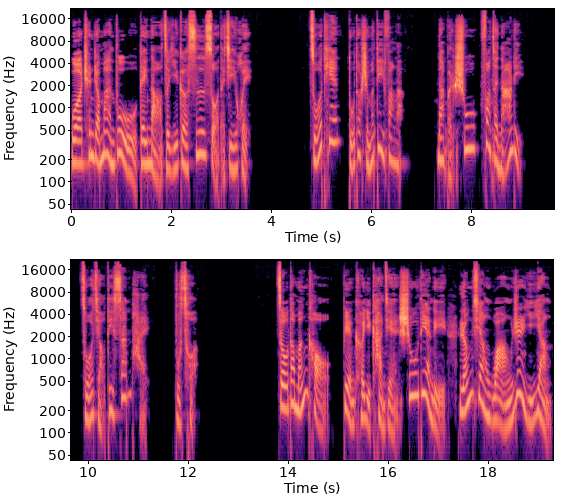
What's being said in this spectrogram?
我趁着漫步，给脑子一个思索的机会。昨天读到什么地方了？那本书放在哪里？左脚第三排，不错。走到门口。便可以看见书店里仍像往日一样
